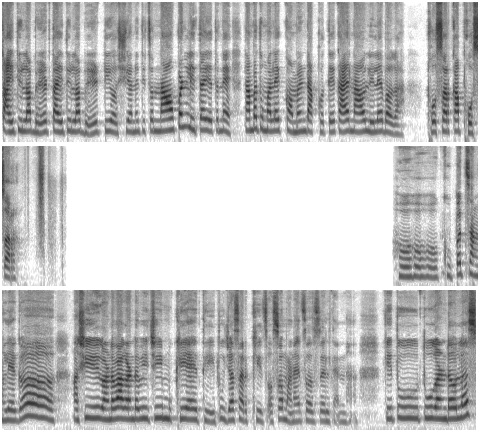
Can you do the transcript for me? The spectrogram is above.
ताई तिला भेट ताई तिला भेट ती अशी आणि तिचं नाव पण लिहिता येत नाही. थांबा तुम्हाला एक कॉमेंट दाखवते. काय नाव लिहिलंय बघा. ठोसर का फोसर? हो हो हो. खूपच चांगली आहे ग. अशी गंडवागंडवीची मुखी आहे ती तुझ्यासारखीच असं म्हणायचं असेल त्यांना. की तू तू गंडवलंस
